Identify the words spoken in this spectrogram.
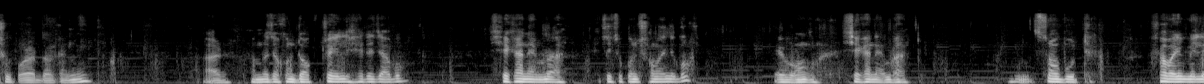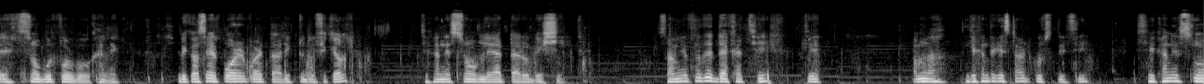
শু পরার দরকার নেই। আর আমরা যখন ডগ ট্রেইল হেঁটে যাব, সেখানে আমরা কিছুক্ষণ সময় নেব এবং সেখানে আমরা স্নো বুট সবাই মিলে স্নো বুট পরবো ওখানে। বিকজ এর পরের পার্টটা আর একটু ডিফিকাল্ট যেখানে স্নো লেয়ারটা আরও বেশি। সো আমি আপনাদের দেখাচ্ছি যে আমরা যেখান থেকে স্টার্ট করতেছি সেখানে স্নো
